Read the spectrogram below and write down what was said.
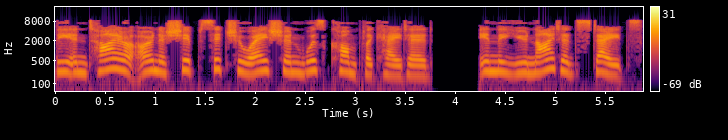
The entire ownership situation was complicated. In the United States,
